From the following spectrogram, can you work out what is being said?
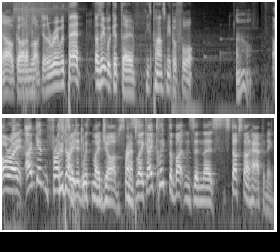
Oh, God, I'm locked in the room with Ped. I think we're good, though. He's passed me before. Oh. All right, I'm getting frustrated with my jobs because, like, I click the buttons and the stuff's not happening.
